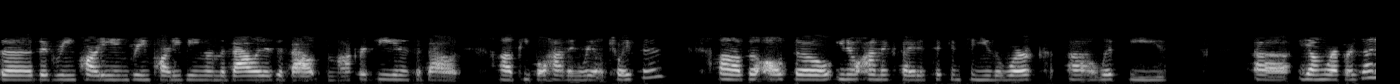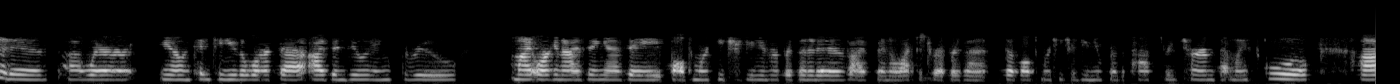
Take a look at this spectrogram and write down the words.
the the Green Party and Green Party being on the ballot is about democracy and it's about uh, people having real choices. Uh, but also, you know, I'm excited to continue the work uh, with these uh, young representatives uh, where, you know, and continue the work that I've been doing through my organizing as a Baltimore Teachers Union representative. I've been elected to represent the Baltimore Teachers Union for the past three terms at my school, uh,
